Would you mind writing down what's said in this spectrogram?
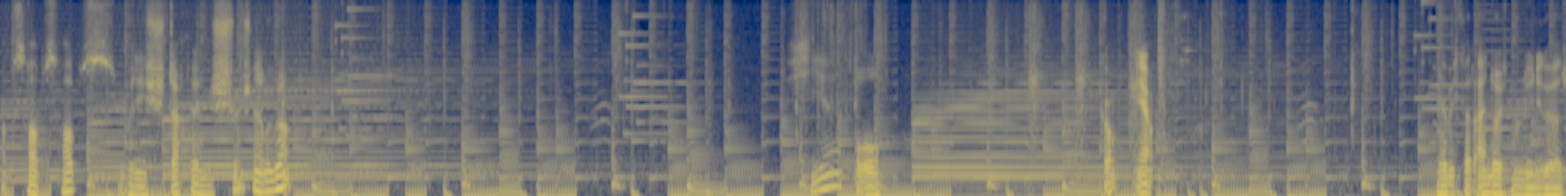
Hops, hops, hops. Über die Stacheln schön schnell rüber. Hier. Oh. Komm, ja. Hier habe ich gerade eindeutig eine Linie gehört.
